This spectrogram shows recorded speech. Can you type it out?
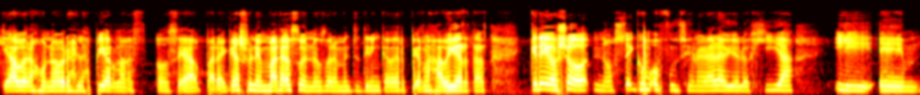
que abras o no abras las piernas. O sea, para que haya un embarazo no solamente tienen que haber piernas abiertas. Creo yo, no sé cómo funcionará la biología y em,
